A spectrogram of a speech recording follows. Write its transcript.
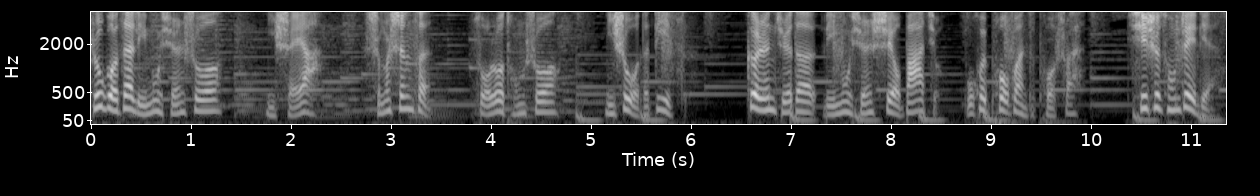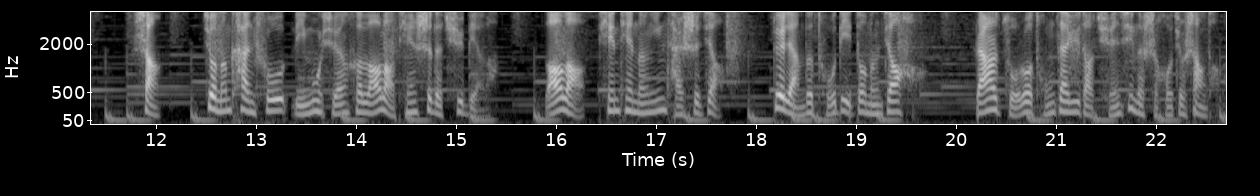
如果在李慕玄说你谁啊，什么身份？左若彤说你是我的弟子。个人觉得李慕玄十有八九不会破罐子破摔。其实从这点上就能看出李慕玄和老老天师的区别了。老老天天能因材施教，对两个徒弟都能教好。然而左若彤在遇到全信的时候就上头了，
